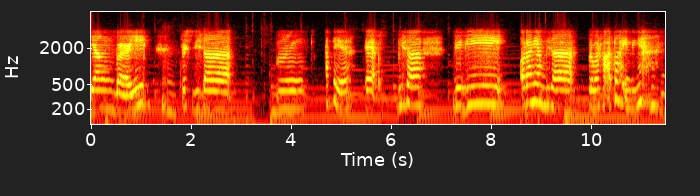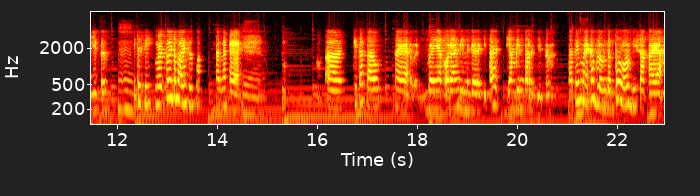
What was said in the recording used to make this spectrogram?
yang baik hmm. terus bisa hmm, apa ya kayak bisa jadi orang yang bisa bermanfaat lah intinya gitu hmm. itu sih menurutku itu paling susah karena kayak yeah. uh, kita tahu kayak banyak orang di negara kita yang pintar gitu tapi mereka belum tentu loh bisa kayak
